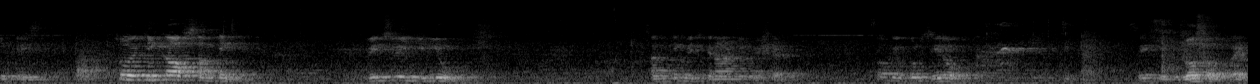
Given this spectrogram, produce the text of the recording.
increasing. So you think of something which will give you something which cannot be measured. So you put zero. See, it blows out, right?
